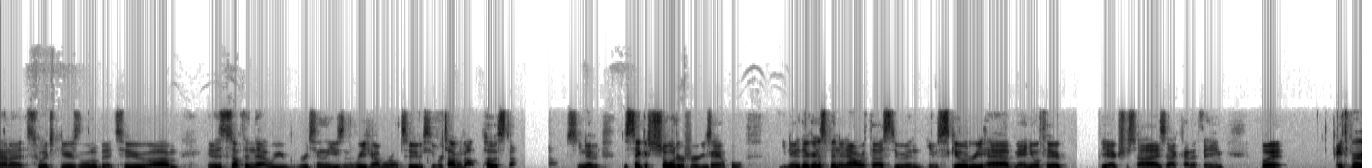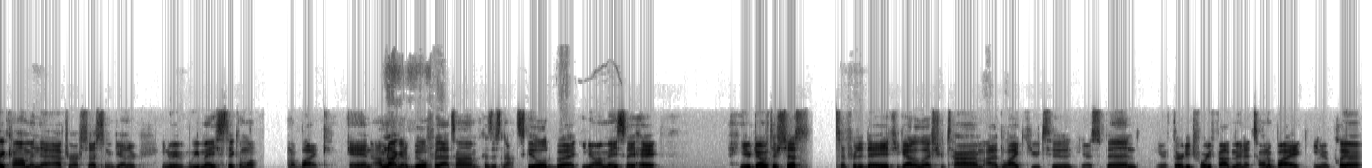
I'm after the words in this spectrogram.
kind of switch gears a little bit too, um, you know, this is something that we routinely use in the rehab world too. So we're talking about post ops. You know, just take a shoulder for example. You know, they're going to spend an hour with us doing you know skilled rehab, manual therapy, exercise, that kind of thing. But it's very common that after our session together, you know, we may stick them on a bike, and I'm not going to bill for that time because it's not skilled. But you know, I may say, hey, you're done with your session for today. If you got a extra time, I'd like you to you know spend you know 30 to 45 minutes on a bike. You know, play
